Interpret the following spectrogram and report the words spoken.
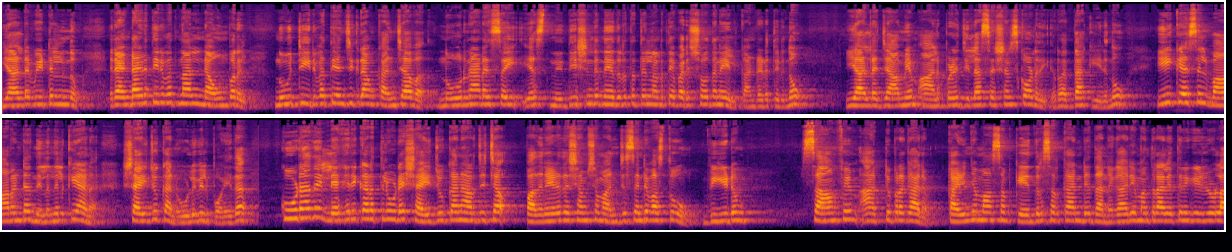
ഇയാളുടെ വീട്ടിൽ നിന്നും രണ്ടായിരത്തി ഇരുപത്തിനാല് നവംബറിൽ നൂറ്റി ഇരുപത്തിയഞ്ച് ഗ്രാം കഞ്ചാവ് നൂറുനാട് എസ് ഐ എസ് നിതീഷിന്റെ നേതൃത്വത്തിൽ നടത്തിയ പരിശോധനയിൽ കണ്ടെടുത്തിരുന്നു. ഇയാളുടെ ജാമ്യം ആലപ്പുഴ ജില്ലാ സെഷൻസ് കോടതി റദ്ദാക്കിയിരുന്നു. ഈ കേസിൽ വാറണ്ട് നിലനിൽക്കെയാണ് ഷൈജു ഖാൻ ഒളിവിൽ പോയത്. കൂടാതെ ലഹരിക്കടത്തിലൂടെ ഷൈജു ഖാൻ ആർജിച്ച പതിനേഴ് ദശാംശം അഞ്ച് സെന്റ് വസ്തുവും വീടും സാംഫിം ആക്ട് പ്രകാരം കഴിഞ്ഞ മാസം കേന്ദ്ര സർക്കാരിന്റെ ധനകാര്യ മന്ത്രാലയത്തിന് കീഴിലുള്ള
